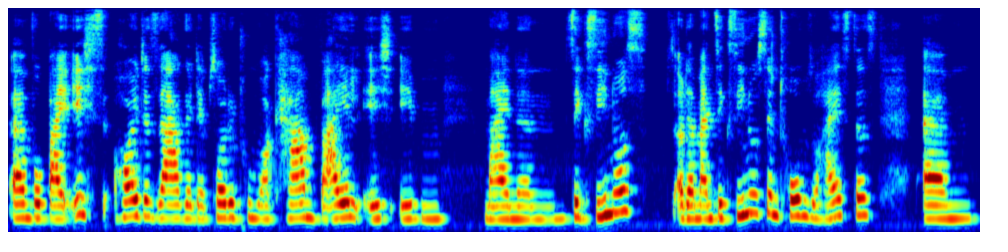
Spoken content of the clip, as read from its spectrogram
Ähm, wobei ich heute sage, der Pseudotumor kam, weil ich eben meinen Sixinus oder mein Sixinus-Syndrom, so heißt es, ähm,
